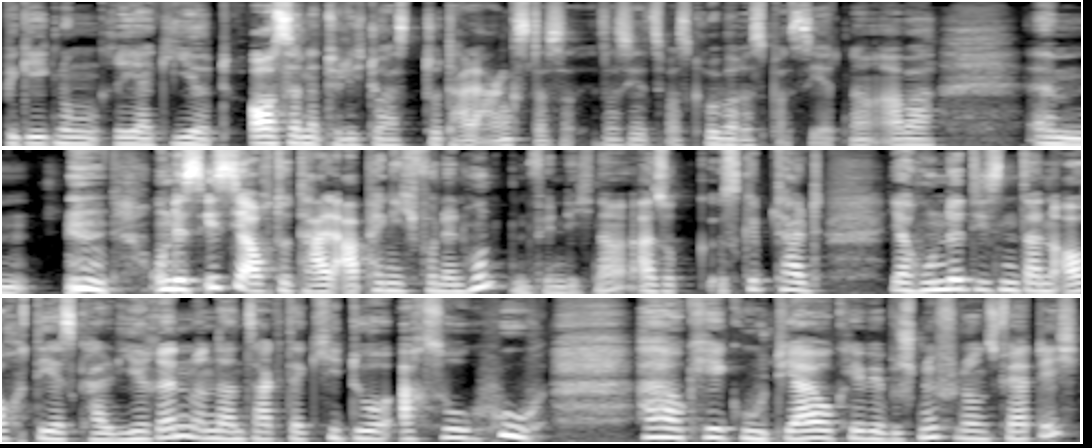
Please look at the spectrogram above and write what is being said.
Begegnung reagiert. Außer natürlich, du hast total Angst, dass, dass jetzt was Gröberes passiert. Ne? Aber ähm, und es ist ja auch total abhängig von den Hunden, finde ich. Ne? Also es gibt halt ja Hunde, die sind dann auch deeskalieren und dann sagt der Kito, ach so, huh, ah, okay, gut, ja, okay, wir beschnüffeln uns fertig.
